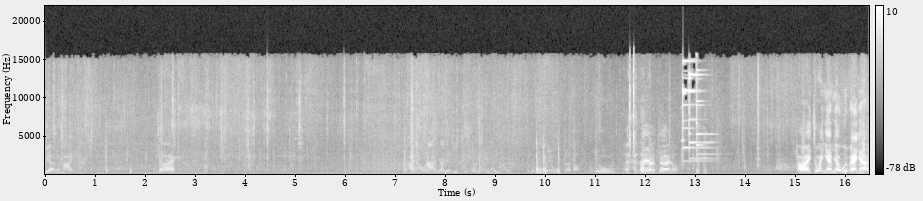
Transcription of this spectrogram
bia thoải mái rồi chúc anh em nhậu vui vẻ nhá.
